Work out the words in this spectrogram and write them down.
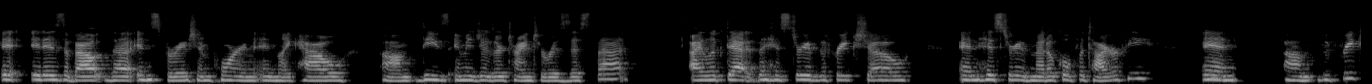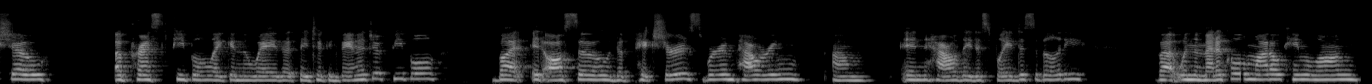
It, it is about the inspiration porn and like how um, these images are trying to resist that. I looked at the history of the freak show and history of medical photography mm. and um, the freak show oppressed people like in the way that they took advantage of people, but it also, the pictures were empowering um, in how they displayed disability. But when the medical model came along,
